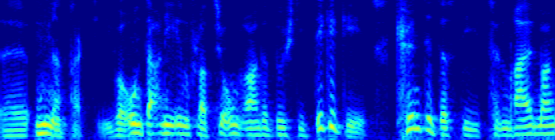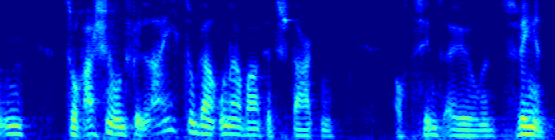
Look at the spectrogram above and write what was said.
äh, unattraktiver. Und da die Inflation gerade durch die Dicke geht, könnte das die Zentralbanken zu raschen und vielleicht sogar unerwartet starken auch Zinserhöhungen zwingen.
